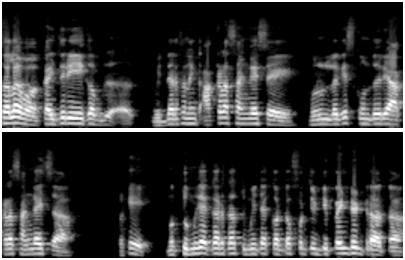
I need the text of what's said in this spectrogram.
चला बा काहीतरी एक विद्यार्थ्यांना एक आकडा सांगायचा आहे. म्हणून लगेच कोणतरी आकडा सांगायचा. ओके मग तुम्ही काय करता? तुम्ही त्या कट ऑफ वरती डिपेंडेंट राहता.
